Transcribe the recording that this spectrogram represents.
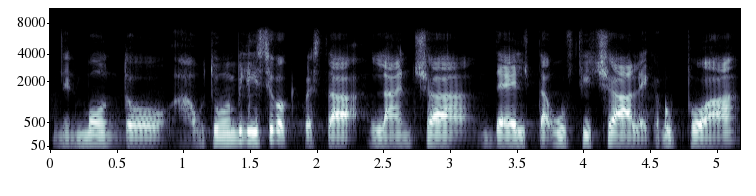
nel mondo automobilistico che questa Lancia Delta ufficiale gruppo A,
